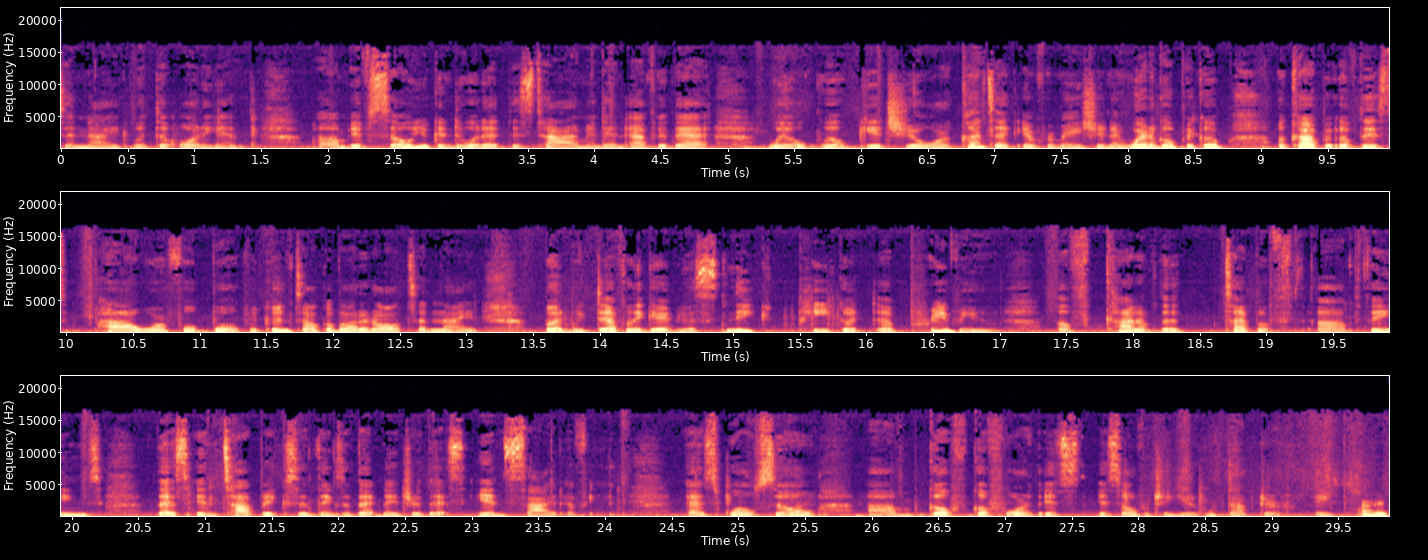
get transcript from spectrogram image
tonight, with the audience. Um, if so, you can do it at this time, and then after that, we'll we'll get your contact information and where to go pick up a copy of this powerful book. We couldn't talk about it all tonight, but we definitely gave you a sneak peek or a preview of kind of the type of uh, things that's in topics and things of that nature that's inside of it as well. So um, go go forth. It's it's over to you, Dr. April. All right.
